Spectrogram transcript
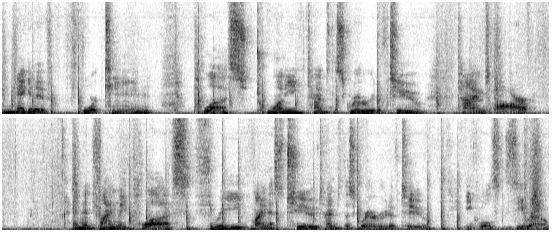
negative 14 plus 20 times the square root of 2 times r. And then finally plus 3 minus 2 times the square root of 2 equals 0.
